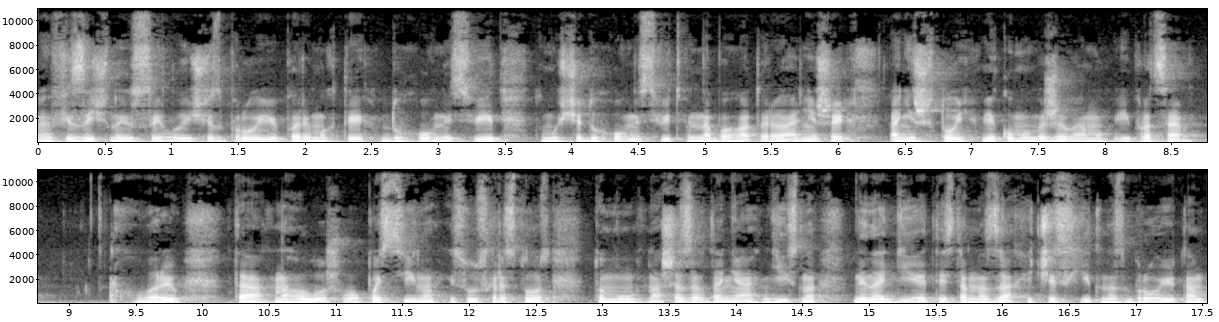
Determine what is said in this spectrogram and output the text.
е, фізичною силою чи зброєю перемогти духовний світ, тому що духовний світ він набагато реальніший, аніж той, в якому ми живемо. І про це говорив та наголошував постійно Ісус Христос. Тому наше завдання дійсно не надіятись там на захід чи схід, на зброю там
